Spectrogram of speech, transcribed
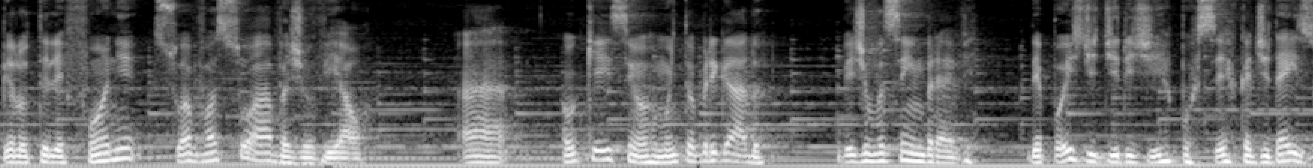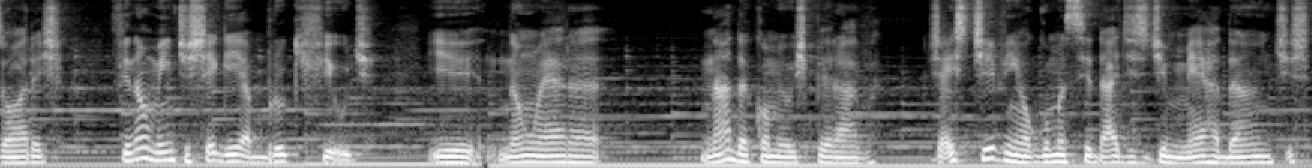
Pelo telefone, sua voz soava jovial. Ah, ok, senhor, muito obrigado. Vejo você em breve. Depois de dirigir por cerca de 10 horas, finalmente cheguei a Brookfield e não era nada como eu esperava. Já estive em algumas cidades de merda antes,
